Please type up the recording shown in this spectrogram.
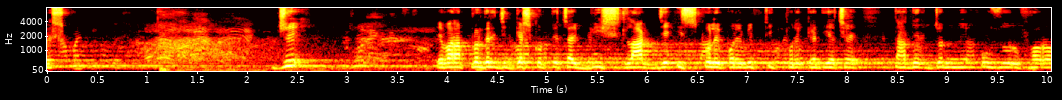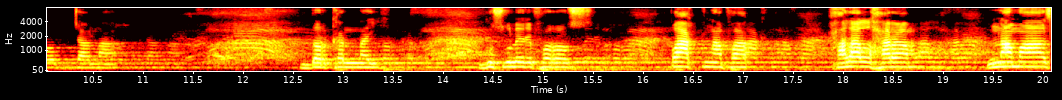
বেশ। জি এবার আপনাদের জিজ্ঞেস করতে চাই, বিশ লাখ যে স্কুলে পড়ে মেট্রিক পরীক্ষা দিয়েছে, তাদের জন্য উজুর ফরজ জানা? দরকার নাই। গোসলের ফরজ, পাক না পাক, হালাল হারাম, নামাজ,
